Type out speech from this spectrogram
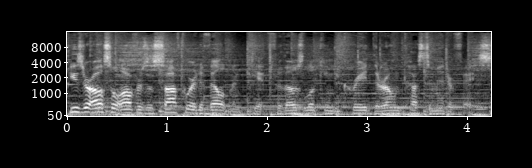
Fuzor also offers a software development kit for those looking to create their own custom interface.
